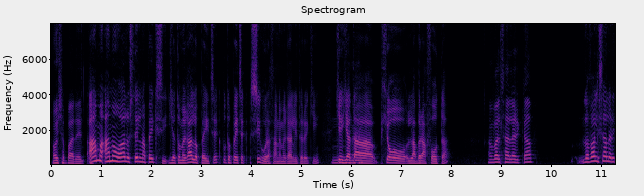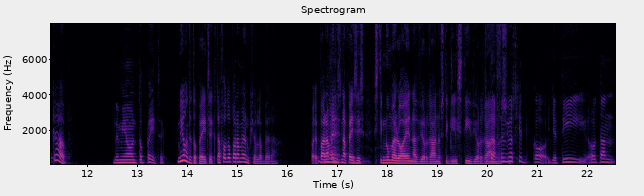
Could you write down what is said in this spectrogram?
Όχι απαραίτητα. Άμα, άμα ο άλλος θέλει να παίξει για το μεγάλο paycheck, που το paycheck σίγουρα θα είναι μεγαλύτερο εκεί, και για Ναι. τα πιο λαμπρά φώτα, Αν βάλεις salary cap, θα βάλει salary cap. δεν μειώνει το paycheck. Μειώνεται το paycheck, τα φώτα παραμένουν πιο λαμπερά. Παραμένεις Ναι. να παίζεις στη νούμερο 1 διοργάνωση, στην κλειστή Κοίτα, διοργάνωση. αυτό είναι λίγο σχετικό. Γιατί όταν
